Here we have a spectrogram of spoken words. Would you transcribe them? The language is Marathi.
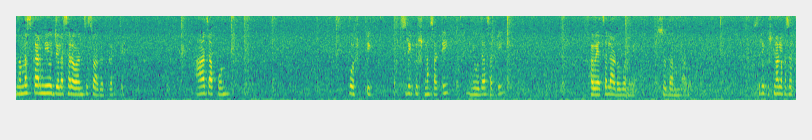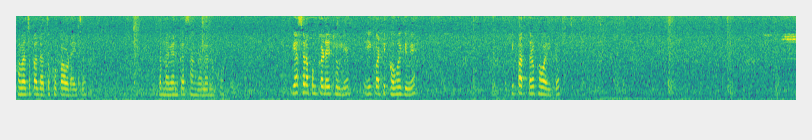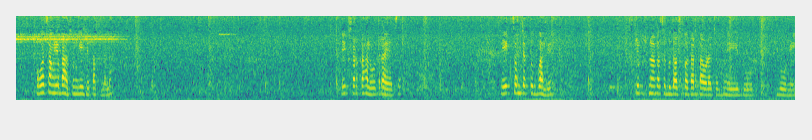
नमस्कार मी उज्ज्वला सर्वांचं स्वागत करते. आज आपण पौष्टिक श्रीकृष्णासाठी निवदासाठी खव्याचा लाडू बनवूया. सुदाम लाडू. श्रीकृष्णाला कसं खव्याचा पदार्थ खूप आवडायचं. तर नव्यानं काय सांगायला नको. गॅसवर आपण कढई ठेवले. एक वाटी फवं घेऊया. ही पातळ खवा इथं. हो चांगलं भाजून घ्यायचेत आपल्याला. एकसारखं हलवत राहायचं. एक चमचा तूप घालेल. श्रीकृष्णा कसं दुधाचं पदार्थ आवडायचं दही दूध लोणे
